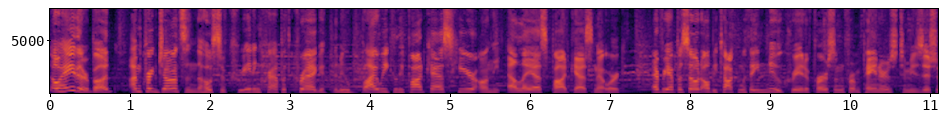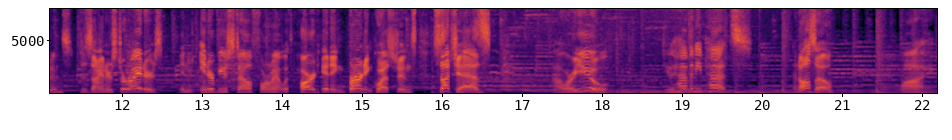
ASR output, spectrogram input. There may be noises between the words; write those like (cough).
Oh, hey there, bud. I'm Craig Johnson, the host of Creating Crap with Craig, the new bi weekly podcast here on the LAS Podcast Network. Every episode, I'll be talking with a new creative person from painters to musicians, designers to writers, in an interview style format with hard hitting, burning questions such as How are you? Do you have any pets? And also, why?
